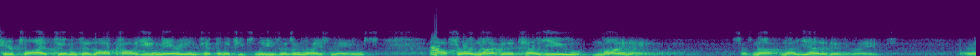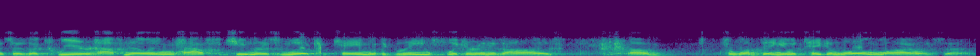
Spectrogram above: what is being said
he replies to him and says, I'll call you Merry and Pippin if you please. Those are nice names. Uh, for I'm not going to tell you my name. He says, not, not yet at any rate. And it says a queer, half-knowing, half-humorous look came with a green flicker in his eyes. Um, for one thing, it would take a long while, he says.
